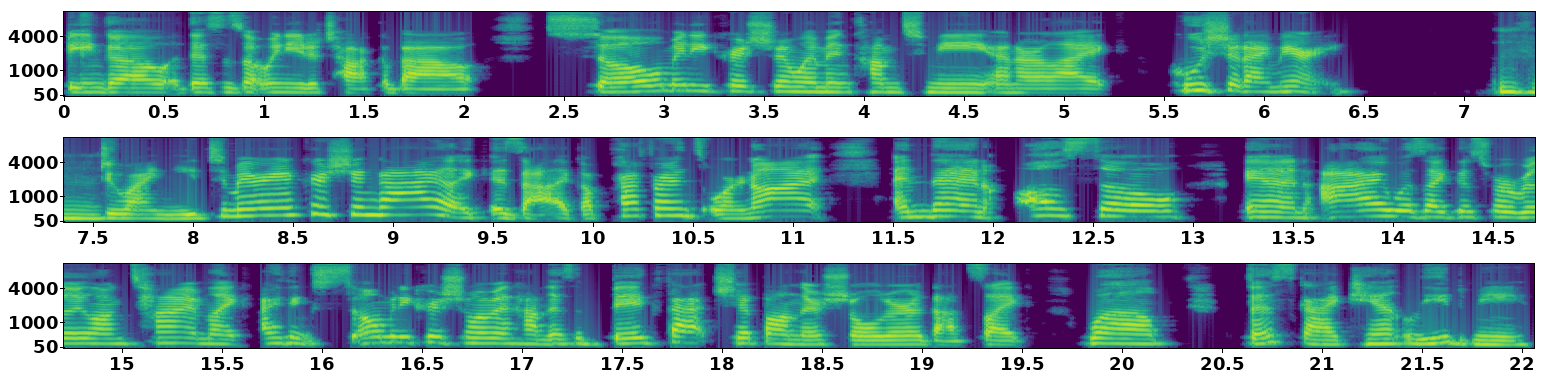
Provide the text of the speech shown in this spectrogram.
bingo, this is what we need to talk about. So many Christian women come to me and are like, who should I marry? Mm-hmm. Do I need to marry a Christian guy? Like, is that like a preference or not? And then also, and I was like this for a really long time. Like, I think so many Christian women have this big fat chip on their shoulder that's like, well, this guy can't lead me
